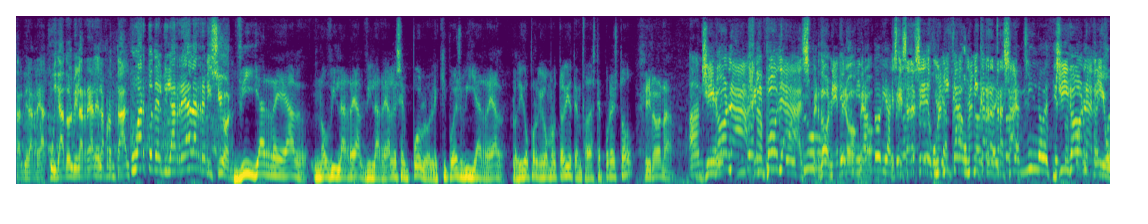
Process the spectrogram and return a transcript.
El Villarreal. Cuidado el Villarreal en la frontal. Cuarto del Villarreal a revisión. Villarreal, no Villarreal. Villarreal es el pueblo, el equipo es Villarreal. Lo digo porque como el otro día te enfadaste por esto. Girona. Girona, gilipollas. Perdón, eh, pero, pero es que s'ha de ser una mica, una mica retrasat. Girona, diu.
